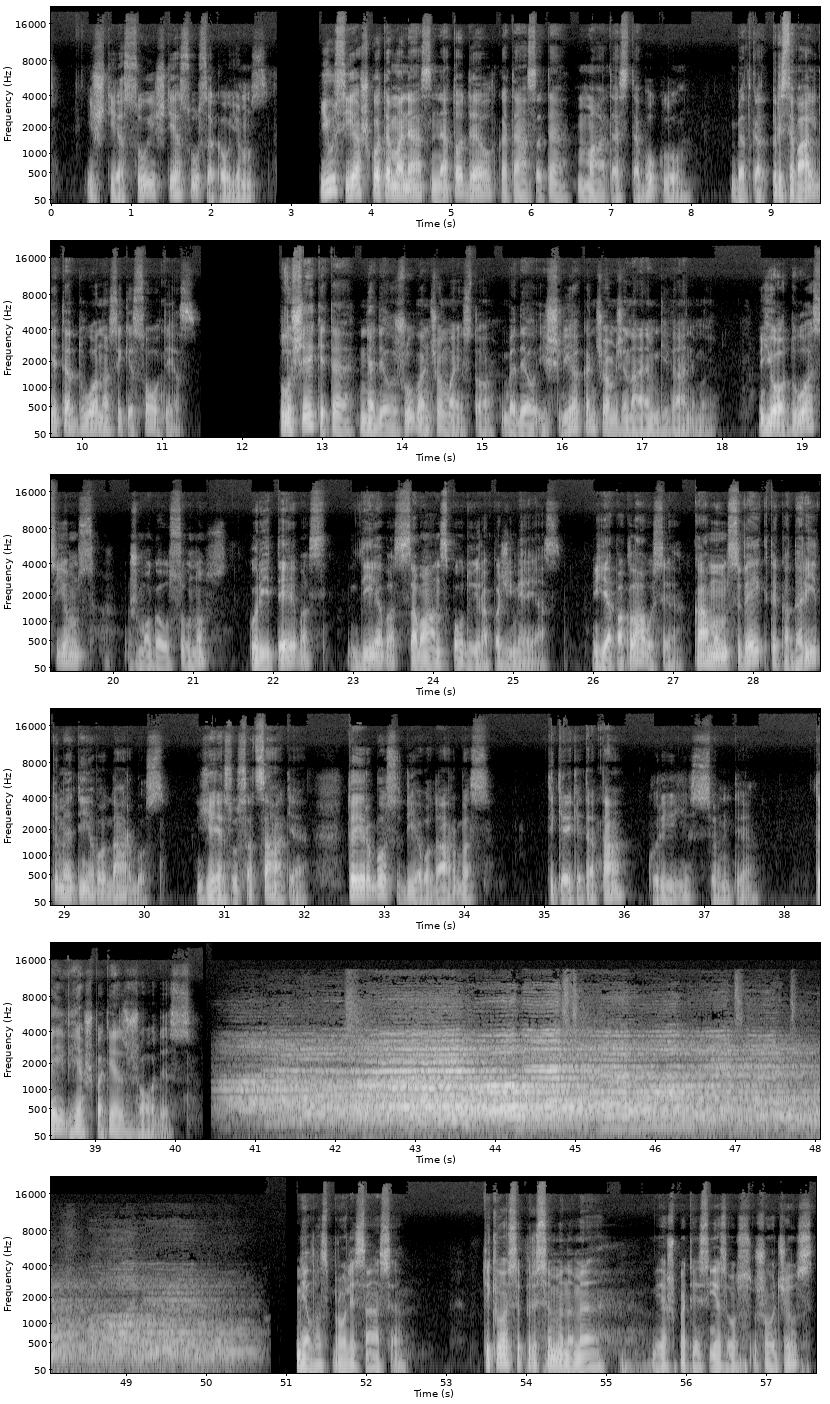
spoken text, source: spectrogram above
Iš tiesų, iš tiesų sakau jums, jūs ieškote manęs ne todėl, kad esate matę stebuklų, bet kad prisivalgėte duonos iki soties. Plušėkite ne dėl žūvančio maisto, bet dėl išliekančio amžinajam gyvenimui. Jo duos jums žmogaus sūnus, kurį tėvas, Dievas savo anspaudu yra pažymėjęs. Jie paklausė, ką mums veikti, kad darytume Dievo darbus. Jėzus atsakė, tai ir bus Dievo darbas, tikėkite tą, kurį jis siuntė. Tai viešpaties žodis. Mielas brolis sesė, tikiuosi prisimename viešpaties Jėzaus žodžius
